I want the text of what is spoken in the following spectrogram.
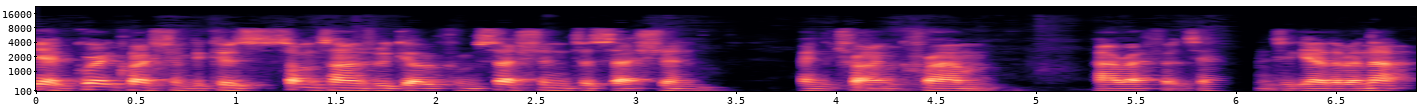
Yeah, great question because sometimes we go from session to session and try and cram our efforts in together and that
